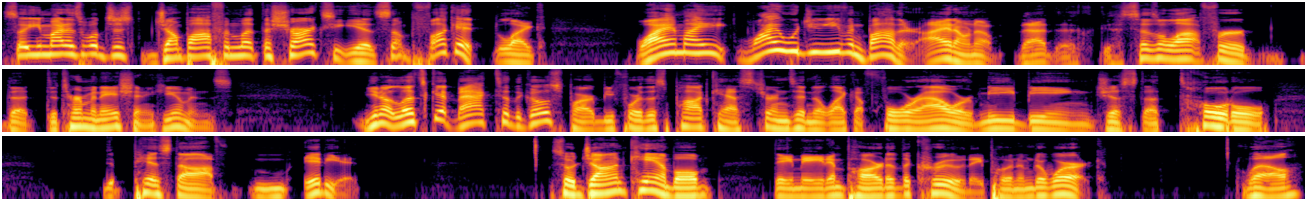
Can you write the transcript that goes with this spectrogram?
So you might as well just jump off and let the sharks eat you. Some fuck it. Like, why am I? Why would you even bother? I don't know. That uh, says a lot for the determination of humans. You know, let's get back to the ghost part before this podcast turns into like a four hour me being just a total pissed off idiot. So, John Campbell, they made him part of the crew, they put him to work. Well,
